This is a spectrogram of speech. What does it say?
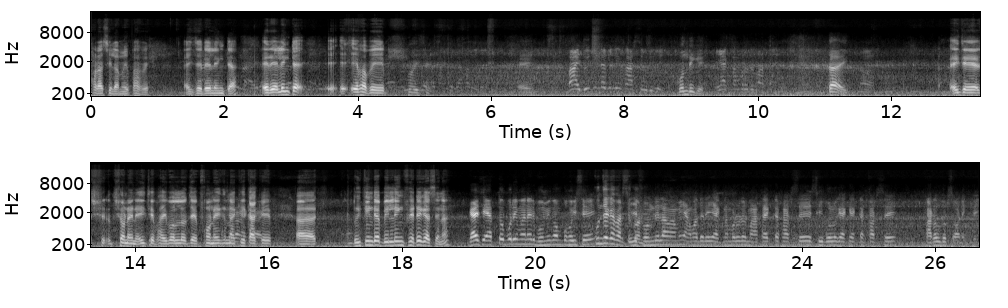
ধরা ছিলাম এভাবে। এই যে রেলিংটা এই রেলিংটা এভাবে হয়েছে। এই। ভাই দুই তিনটা বিল্ডিং ফাটছে ওদিকে কোন দিকে? এই এক নম্বরের মাথায়। তাই? হ্যাঁ। এই যে শোনেন এই যে ভাই বলল যে ফোনে নাকি কাকে দুই তিনটা বিল্ডিং ফেটে গেছে না? গাইস এত পরিমাণের ভূমিকম্প হয়েছে কোন জায়গায় এই ফোন দিলাম আমি আমাদের এই এক নম্বর রোডের মাথায় একটা ফাটছে সিবলক একে একটা ফাটছে। ফাটল ধরছে অনেকটাই।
